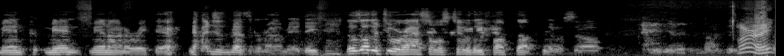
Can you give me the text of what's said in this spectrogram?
man. Man, man, honor right there. Not just messing around, man. They those other two are assholes too. They fucked up too. So, All right.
